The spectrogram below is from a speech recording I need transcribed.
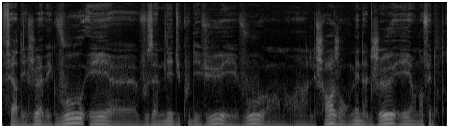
faire des jeux avec vous et vous amener du coup des vues. Et vous, en, l'échange, on met notre jeu et on en fait d'autres.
